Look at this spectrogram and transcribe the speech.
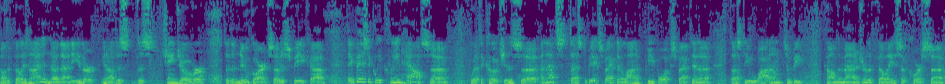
of the Phillies, and I didn't know that either. You know, this this changeover to the new guard, so to speak. Uh, they basically clean house uh, with the coaches, uh, and that's that's to be expected. A lot of people expected uh, Dusty Wathan to become the manager of the Phillies. Of course, uh,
